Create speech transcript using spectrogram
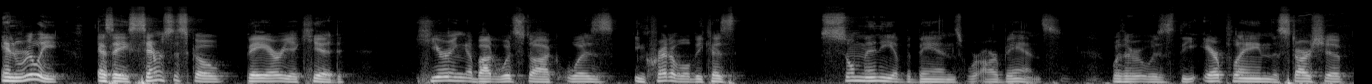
and really, as a San Francisco Bay Area kid, hearing about Woodstock was incredible because so many of the bands were our bands, whether it was the Airplane, the Starship,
